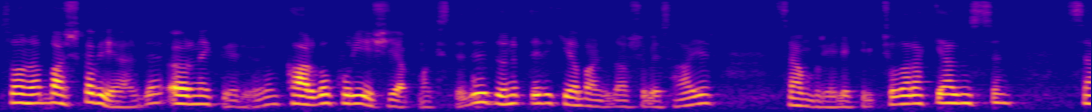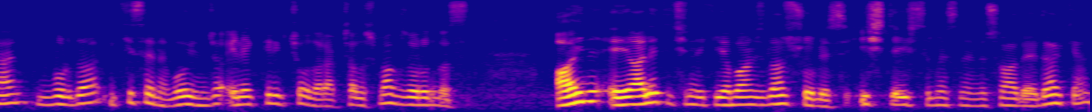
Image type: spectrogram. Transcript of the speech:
Sonra başka bir yerde örnek veriyorum. Kargo kurye işi yapmak istedi. Dönüp dedi ki yabancılar şubesi hayır. Sen buraya elektrikçi olarak gelmişsin. Sen burada iki sene boyunca elektrikçi olarak çalışmak zorundasın. Aynı eyalet içindeki yabancılar şubesi iş değiştirmesine müsaade ederken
